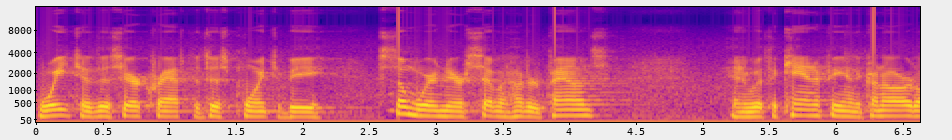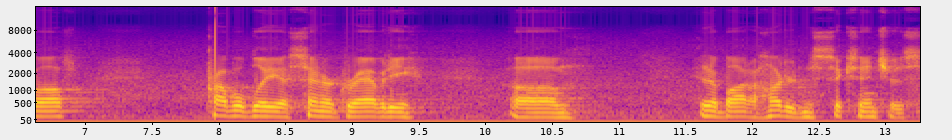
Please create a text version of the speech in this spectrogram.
weight of this aircraft at this point to be somewhere near 700 pounds and with the canopy and the canard off probably a center of gravity um, at about 106 inches.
